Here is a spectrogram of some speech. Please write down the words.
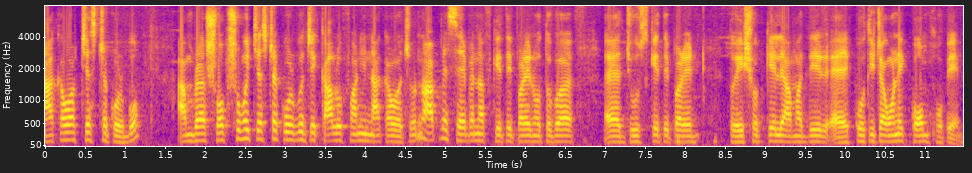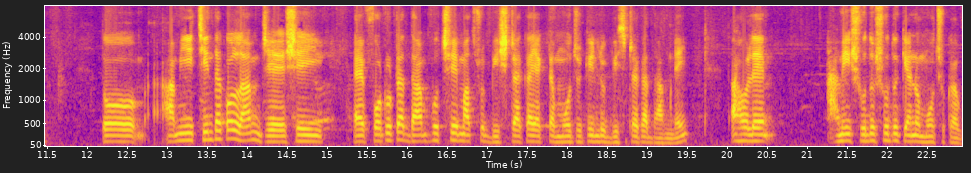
না খাওয়ার চেষ্টা করব। আমরা সব সময় চেষ্টা করব যে কালো পানি না খাওয়ার জন্য। আপনি সেভেন আপ খেতে পারেন অথবা জুস খেতে পারেন। তো এইসব খেলে আমাদের ক্ষতিটা অনেক কম হবে। তো আমি চিন্তা করলাম যে সেই ফটোটার দাম হচ্ছে মাত্র বিশ টাকায়। একটা মজু কিনলেও বিশ টাকা দাম নেই। তাহলে আমি শুধু শুধু কেন মজু খাব?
